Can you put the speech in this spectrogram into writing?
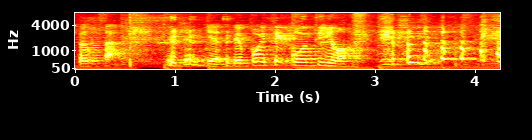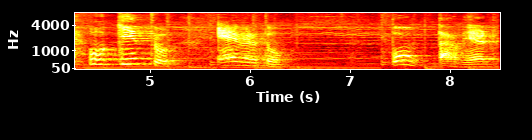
Então tá. Deixa quieto. Depois ter conta em off. o quinto, Everton. Puta merda.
